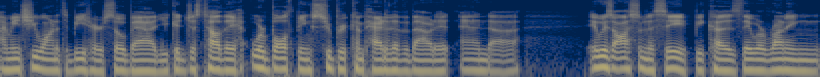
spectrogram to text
I mean, she wanted to beat her so bad. You could just tell they were both being super competitive about it, and uh, it was awesome to see because they were running.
